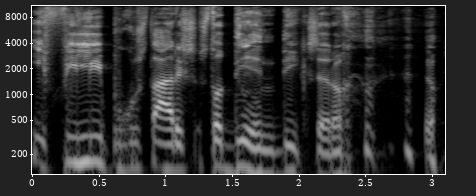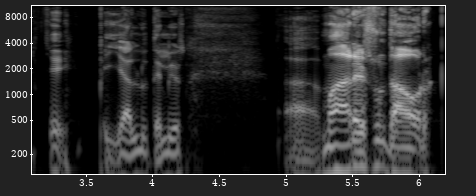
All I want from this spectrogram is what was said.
η φυλή που γουστάρεις στο D&D, ξέρω. OK, okay, πήγε αλλού τελείως. Uh, μ' αρέσουν τα orc.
